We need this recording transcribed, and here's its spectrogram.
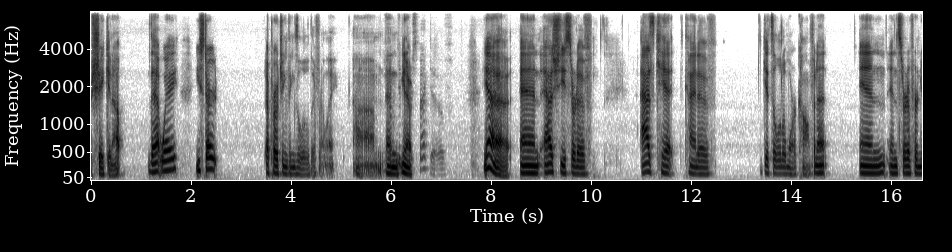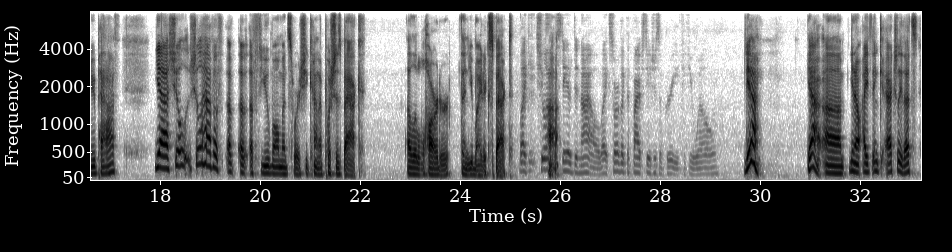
shaken up that way, you start approaching things a little differently. Um, You and you know, perspective. Yeah, and as she sort of as Kit kind of gets a little more confident in in sort of her new path, yeah, she'll she'll have a a, a- few moments where she kind of pushes back a little harder than you might expect. Like she'll have Uh, a state of denial, like sort of like the five stages of grief, if you will. Yeah. Yeah, um, you know, I think actually that's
